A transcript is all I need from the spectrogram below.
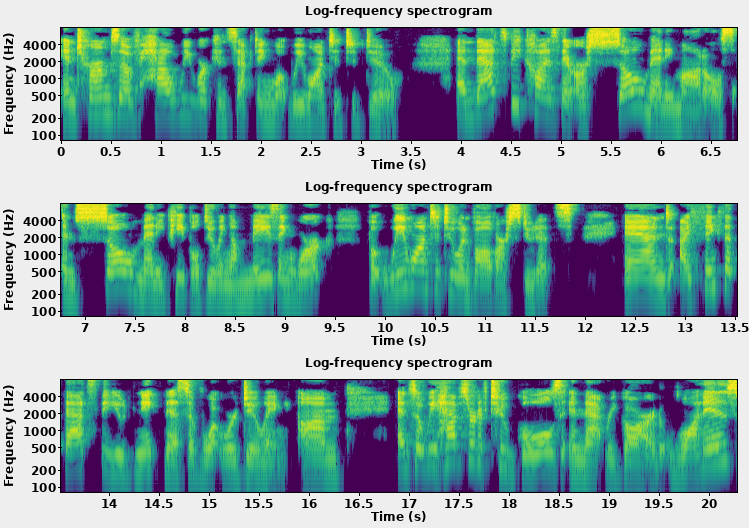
in terms of how we were concepting what we wanted to do. And that's because there are so many models and so many people doing amazing work, but we wanted to involve our students. And I think that that's the uniqueness of what we're doing. Um, and so we have sort of two goals in that regard. One is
